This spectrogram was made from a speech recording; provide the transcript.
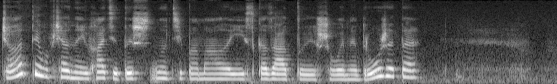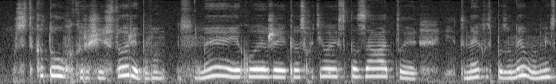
Чого ти взагалі в неї в хаті? Ти ж, ну, типа, мала їй сказати, що ви не дружите. Це така довга, коротше, історія, бо ми- ми, я вже якраз хотіла їй сказати, і до неї хтось позвонив, мені,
